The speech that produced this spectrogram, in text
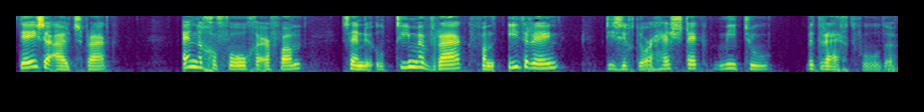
Deze uitspraak en de gevolgen ervan zijn de ultieme wraak van iedereen die zich door hashtag MeToo bedreigd voelde.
